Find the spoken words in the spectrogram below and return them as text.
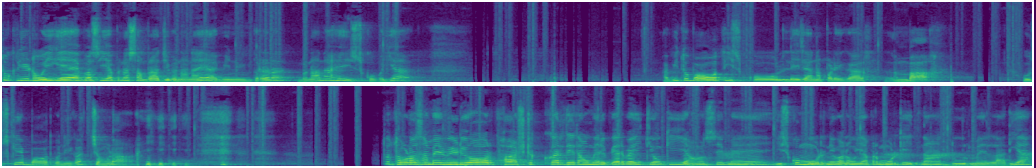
तो क्रिएट हो ही गया है। बस ये अपना साम्राज्य बनाना है। आई मीन इम्पर बनाना है इसको, भैया। अभी तो बहुत इसको ले जाना पड़ेगा लंबा। उसके बाद बनेगा चौड़ा। तो थोड़ा सा मैं वीडियो और फास्ट कर देता हूँ मेरे प्यारे भाई क्योंकि यहाँ से मैं इसको मोड़ने वाला हूँ। यहाँ पर मोड़ के इतना दूर मैं ला दिया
